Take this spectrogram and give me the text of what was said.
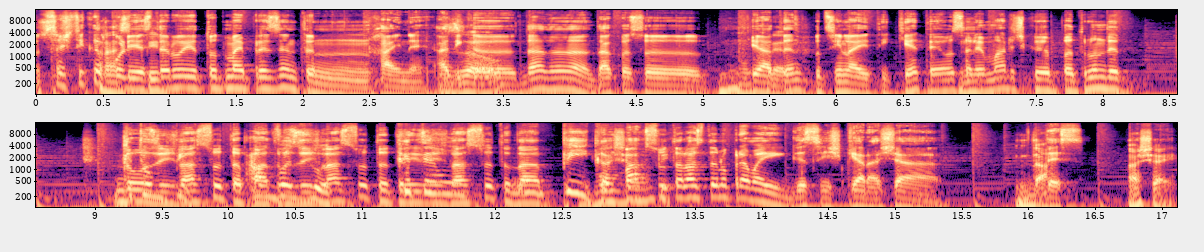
Să știi că Transpir. poliesterul e tot mai prezent în haine. Adică, Zău. da, da, da, dacă o să fii cred. atent puțin la etichete, o să remarci că pătrunde 20%, un pic. Am 40%, văzut. Câte un- 30%, dar un pic, așa, bumbac un pic. 100% nu prea mai găsești chiar așa Da, des. așa e.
